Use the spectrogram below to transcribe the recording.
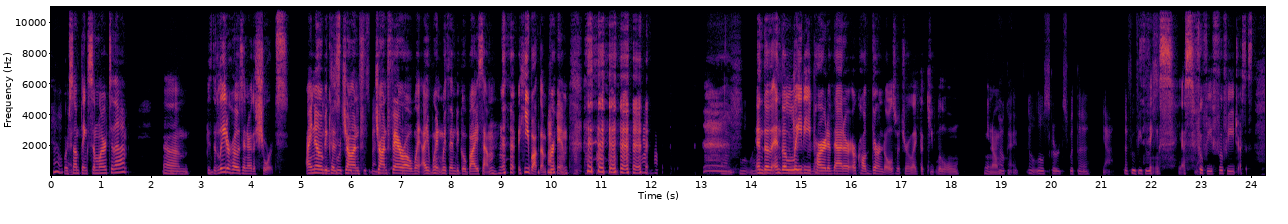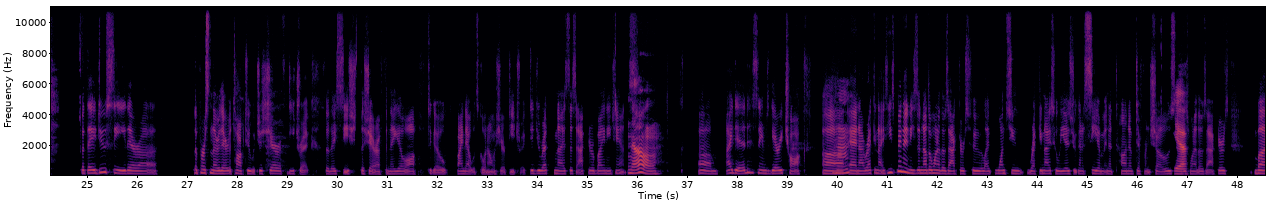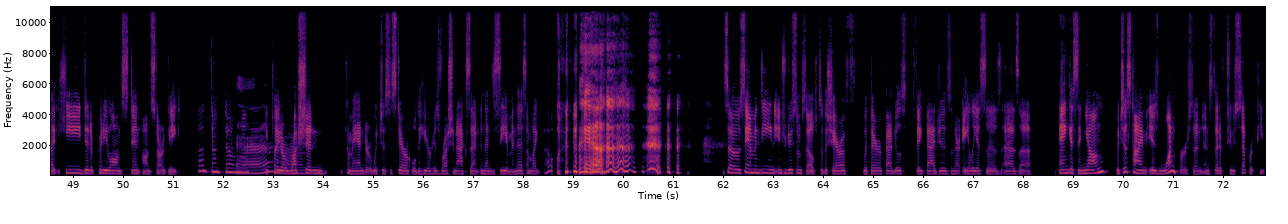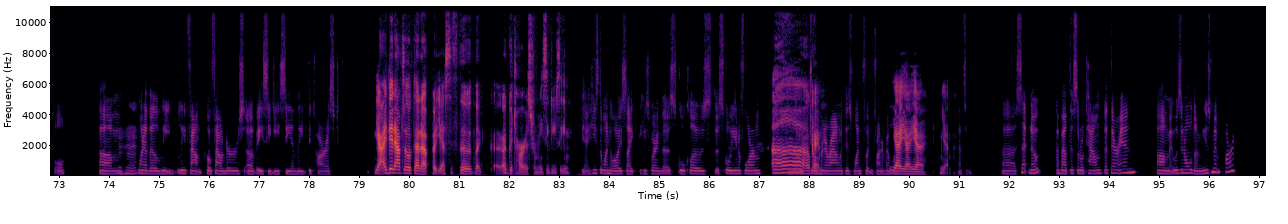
oh, or something similar to that. Um, because the lederhosen are the shorts. I know the because shorts with the John. John Farrell went. I went with him to go buy some. he bought them for him. Um, well, and the and the lady part of that are, are called dirndls, which are like the cute little, you know, Okay, little skirts with the yeah the foofy things. Yes, Yeah. foofy foofy dresses. But they do see their uh the person they're there to talk to, which is Sheriff Dietrich. So they see sh- the sheriff and they go off to go find out what's going on with Sheriff Dietrich. Did you recognize this actor by any chance? No. Um, I did. His name's Gary Chalk. Uh, Mhm. and I recognize he's been in. He's another one of those actors who, like, once you recognize who he is, you're going to see him in a ton of different shows. Yeah. as one of those actors. But he did a pretty long stint on Stargate. Dun dun dun. He played a Ah. Russian commander, which is hysterical to hear his Russian accent, and then to see him in this, I'm like, oh. so Sam and Dean introduce themselves to the sheriff with their fabulous fake badges and their aliases as uh, Angus and Young, which this time is one person instead of two separate people. Um, Mhm. One of the lead lead found co-founders of ACDC and lead guitarist. Yeah, I did have to look that up, but yes, it's the like a guitarist from ACDC. Yeah, he's the one who always like he's wearing the school clothes, the school uniform, Ah, like, okay. jumping around with his one foot in front of him. Yeah, yeah, yeah, yeah. That's him. Uh, set note about this little town that they're in. Um, it was an old amusement park,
